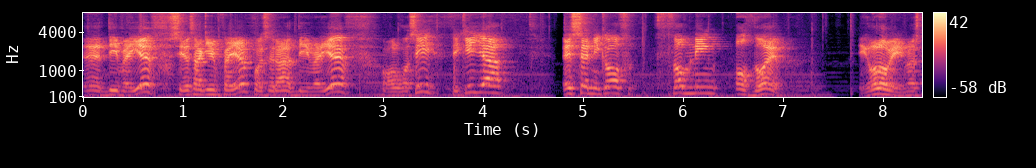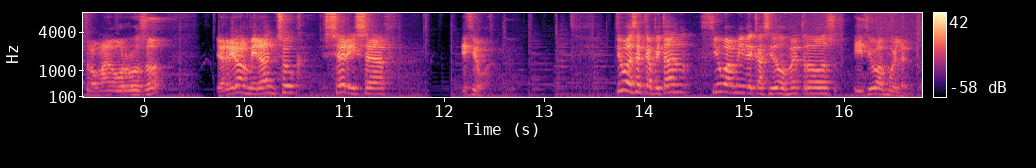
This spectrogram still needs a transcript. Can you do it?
Eh, si es aquí en Feyer, pues será Diveyev o algo así. Ziquilla, Esenikov, Zomnin, Ozdoev. Y Golovin, nuestro mago ruso. Y arriba Miranchuk, Sherisev y Zuba. Zuba es el capitán, Zuba mide casi 2 metros y Zuba es muy lento.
